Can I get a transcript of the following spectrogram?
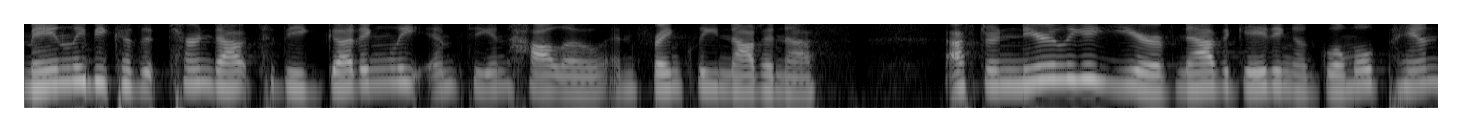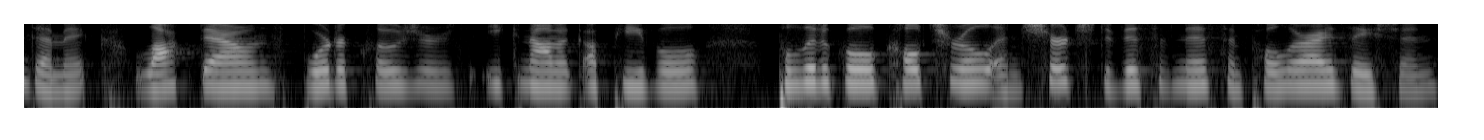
mainly because it turned out to be guttingly empty and hollow, and frankly, not enough. After nearly a year of navigating a global pandemic, lockdowns, border closures, economic upheaval, political, cultural, and church divisiveness and polarization,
